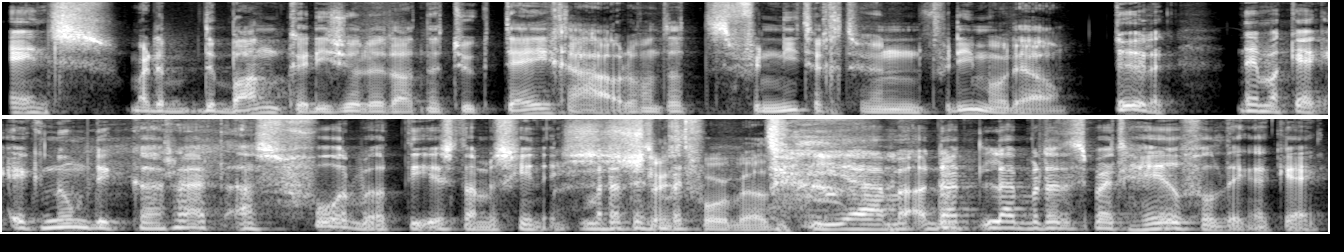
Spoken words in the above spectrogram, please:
Eens. Maar de, de banken die zullen dat natuurlijk tegenhouden, want dat vernietigt hun verdienmodel. Tuurlijk. Nee, maar kijk, ik noem die karat als voorbeeld. Die is dan misschien... Maar dat is Slecht met, voorbeeld. Ja, maar dat, laat- maar dat is met heel veel dingen. Kijk,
